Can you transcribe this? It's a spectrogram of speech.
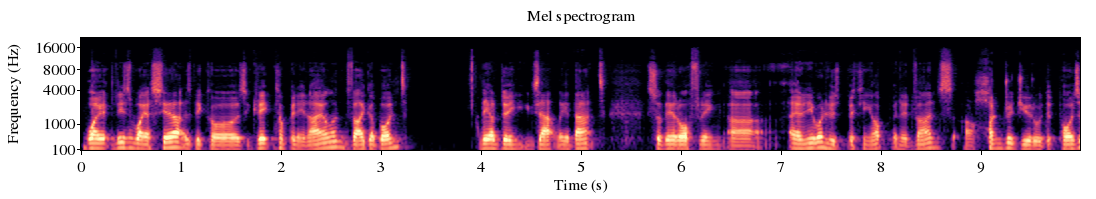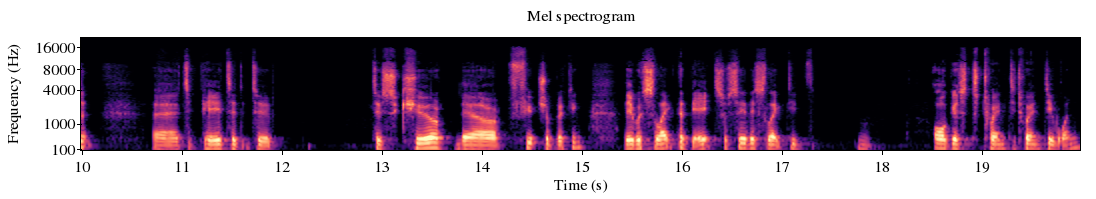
why the reason why I say that is because a great company in Ireland, Vagabond, they are doing exactly that. So they're offering uh, anyone who's booking up in advance a hundred euro deposit uh, to pay to, to to secure their future booking. They would select a date. So say they selected August 2021,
